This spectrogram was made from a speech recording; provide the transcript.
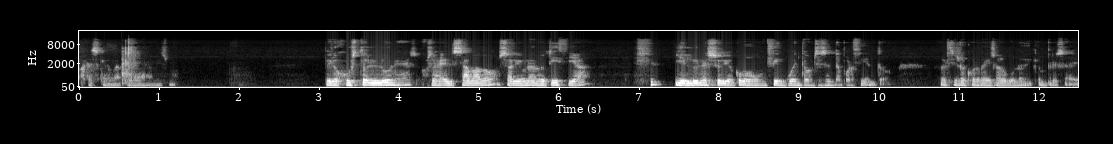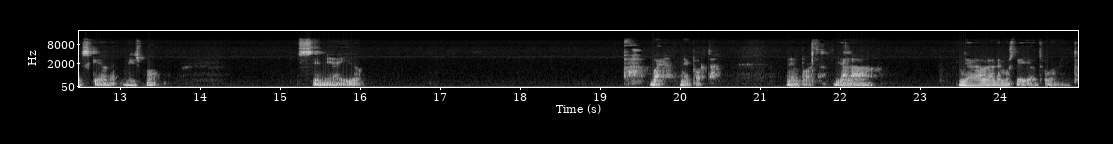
Ah, es que no me acuerdo ahora mismo. Pero justo el lunes, o sea, el sábado salió una noticia y el lunes subió como un 50 o un 60%. A ver si os acordáis alguno de qué empresa es que ahora mismo se me ha ido. Ah, bueno, no importa. No importa. Ya la, ya hablaremos de ella otro momento.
